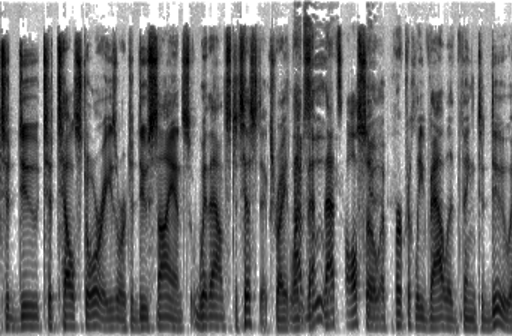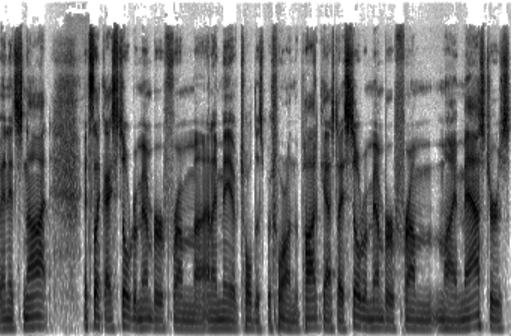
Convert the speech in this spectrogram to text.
to do to tell stories or to do science without statistics, right? Like that, that's also yeah. a perfectly valid thing to do, and it's not. It's like I still remember from, uh, and I may have told this before on the podcast. I still remember from my master's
